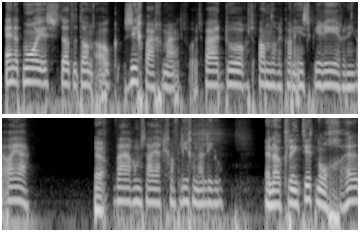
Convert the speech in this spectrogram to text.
En het mooie is dat het dan ook zichtbaar gemaakt wordt, waardoor het anderen kan inspireren. En denken, oh ja, Ja. waarom zou je eigenlijk gaan vliegen naar Lille? En nou klinkt dit nog, hè,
